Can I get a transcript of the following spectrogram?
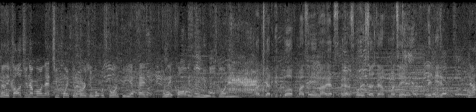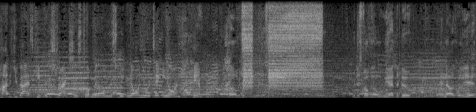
Now they called your number on that two-point conversion. What was going through your head when they called it and you knew it was going to you? I just got to get the ball for my team. I got to, I got to score this touchdown for my team. They needed me. Now, how did you guys keep the distractions to a minimum this week, knowing you were taking on Hampton? Uh, we just, we just, we just focused on what we had to do, and that was really it.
